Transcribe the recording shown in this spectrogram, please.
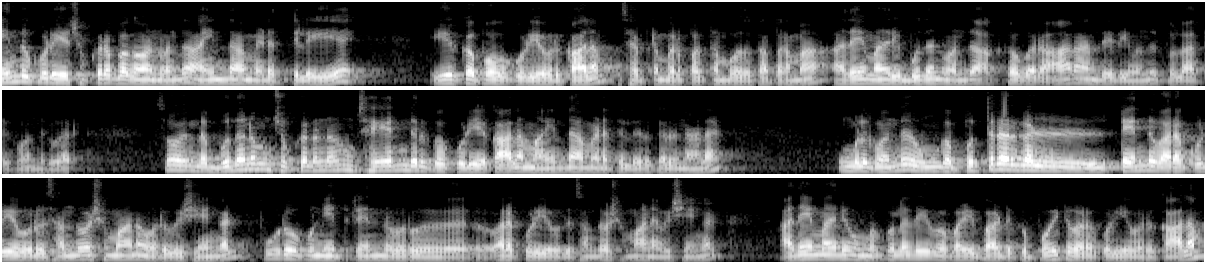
ஐந்து கூடிய சுக்கிர பகவான் வந்து ஐந்தாம் இடத்திலேயே இருக்க போகக்கூடிய ஒரு காலம். செப்டம்பர் பத்தொம்போதுக்கு அப்புறமா அதே மாதிரி புதன் வந்து அக்டோபர் ஆறாம் தேதி வந்து துலாத்துக்கு வந்துடுவார் ஸோ இந்த புதனும் சுக்கிரனும் சேர்ந்து இருக்கக்கூடிய காலம் ஐந்தாம் இடத்தில் இருக்கிறதுனால உங்களுக்கு வந்து உங்கள் புத்திரர்கள்டேந்து வரக்கூடிய ஒரு சந்தோஷமான ஒரு விஷயங்கள் பூர்வ புண்ணியத்துலேருந்து ஒரு வரக்கூடிய ஒரு சந்தோஷமான விஷயங்கள் அதே மாதிரி உங்கள் குலதெய்வ வழிபாட்டுக்கு போயிட்டு வரக்கூடிய ஒரு காலம்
